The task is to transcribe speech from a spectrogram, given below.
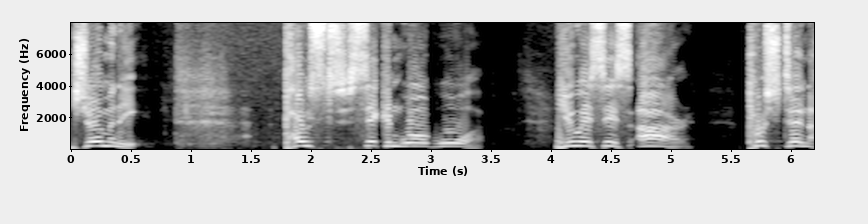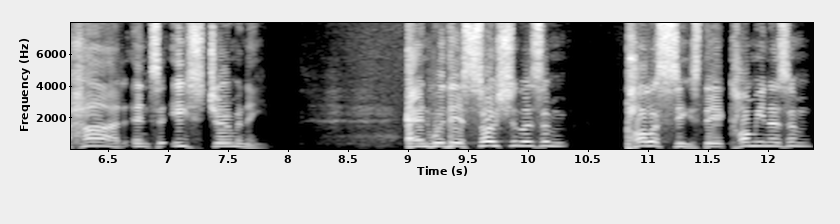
Germany, post Second World War, USSR pushed in hard into East Germany. And with their socialism policies, their communism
